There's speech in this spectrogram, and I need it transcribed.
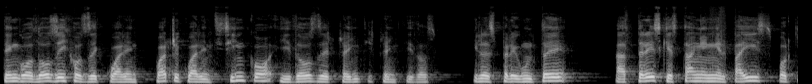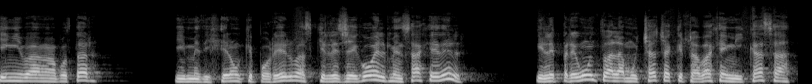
Tengo dos hijos de 44 y 45 y dos de 30 y 32. Y les pregunté a tres que están en el país por quién iban a votar. Y me dijeron que por Elvas, que les llegó el mensaje de él. Y le pregunto a la muchacha que trabaja en mi casa,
